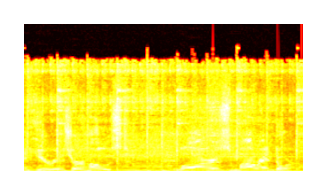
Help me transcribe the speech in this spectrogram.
And here is your host, Lars Marendorf.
